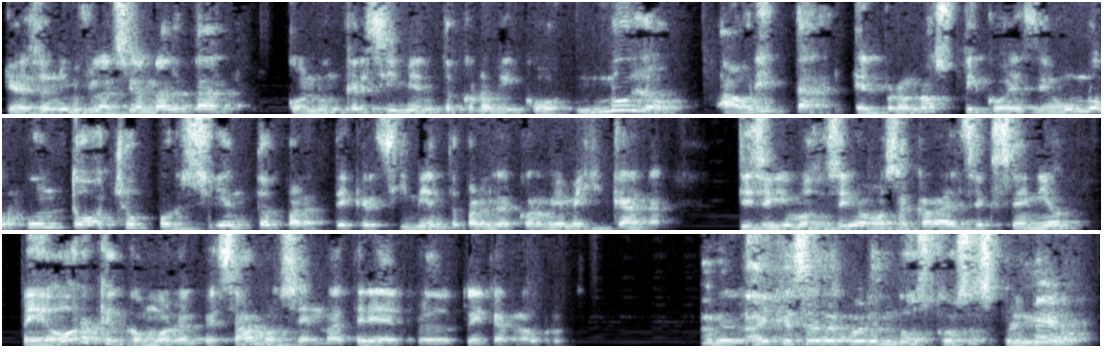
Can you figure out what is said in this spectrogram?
que es una inflación alta con un crecimiento económico nulo. Ahorita el pronóstico es de 1.8% de crecimiento para la economía mexicana. Si seguimos así, vamos a acabar el sexenio peor que como lo empezamos en materia de Producto Interno Bruto. A ver, hay que estar de acuerdo en dos cosas. Primero,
